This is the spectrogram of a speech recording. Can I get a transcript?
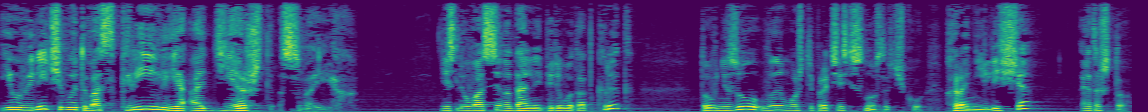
и увеличивают воскрилия одежд своих». Если у вас синодальный перевод открыт, то внизу вы можете прочесть сносочку. Хранилище – это что?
